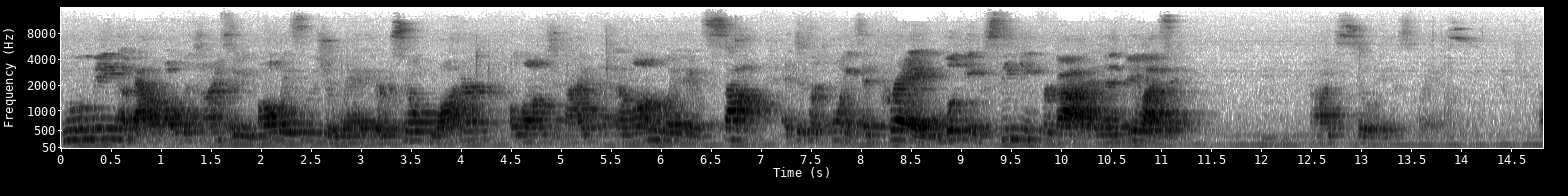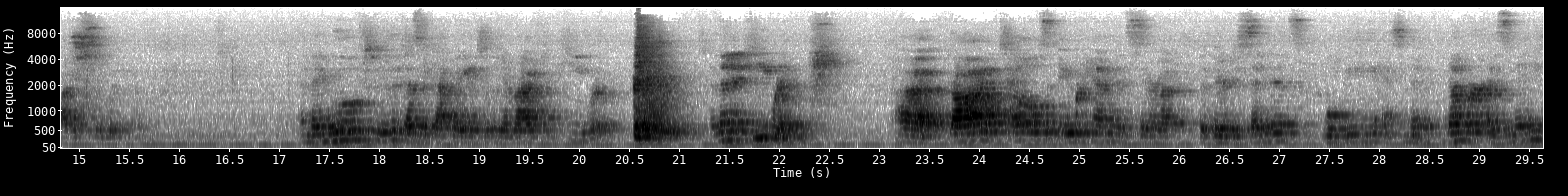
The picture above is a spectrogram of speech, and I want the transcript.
moving about all the time, so you always lose your way. There was no water along to guide them. And along the way, they would stop at different points and pray, looking, seeking for God, and then realizing God is still in this place. God is still with. And they moved through the desert that way until they arrived in Hebron. And then in Hebron, uh, God tells Abraham and Sarah that their descendants will be as number as many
